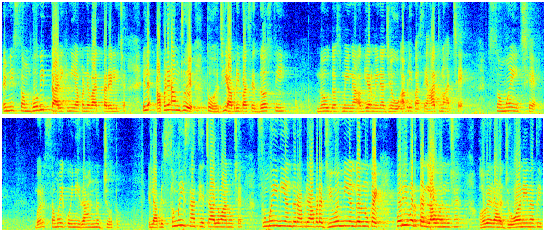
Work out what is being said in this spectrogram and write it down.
એમની સંભવિત તારીખની આપણને વાત કરેલી છે. એટલે આપણે આમ જોઈએ તો હજી આપણી પાસે દસથી નવ, દસ મહિના, અગિયાર મહિના જેવું આપણી પાસે હાથમાં છે. સમય છે. બરાબર? સમય કોઈની રાહ નથી જોતો. એટલે આપણે સમય સાથે ચાલવાનું છે. સમયની અંદર આપણે આપણા જીવનની અંદરનું કંઈક પરિવર્તન લાવવાનું છે. હવે રાહ જોવાની નથી,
